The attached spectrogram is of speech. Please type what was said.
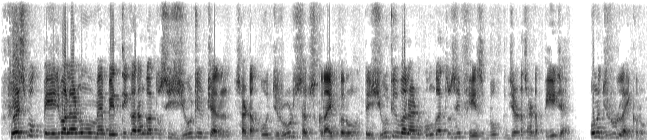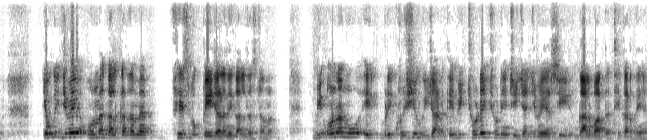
ਫੇਸਬੁੱਕ ਪੇਜ ਵਾਲਿਆਂ ਨੂੰ ਮੈਂ ਬੇਨਤੀ ਕਰਾਂਗਾ ਤੁਸੀਂ YouTube ਚੈਨਲ ਸਾਡਾ ਉਹ ਜਰੂਰ ਸਬਸਕ੍ਰਾਈਬ ਕਰੋ। ਤੇ YouTube ਵਾਲਿਆਂ ਨੂੰ ਕਹੂੰਗਾ ਤੁਸੀਂ Facebook ਜਿਹੜਾ ਸਾਡਾ ਪੇਜ ਹੈ ਉਹਨੂੰ ਜਰੂਰ ਲਾਈਕ ਕਰੋ। ਕਿਉਂਕਿ ਜਿਵੇਂ ਹੁਣ ਮੈਂ ਗੱਲ ਕਰਦਾ ਮੈਂ ਫੇਸਬੁੱਕ ਪੇਜ ਵਾਲਿਆਂ ਦੀ ਗੱਲ ਦੱਸਦਾ ਵਾਂ। ਵੀ ਉਹਨਾਂ ਨੂੰ ਇਹ ਬੜੀ ਖੁਸ਼ੀ ਹੋਈ ਜਾਣ ਕੇ ਵੀ ਛੋਟੇ ਛੋਟੀਆਂ ਚੀਜ਼ਾਂ ਜਿਵੇਂ ਅਸੀਂ ਗੱਲਬਾਤ ਇੱਥੇ ਕਰਦੇ ਹਾਂ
